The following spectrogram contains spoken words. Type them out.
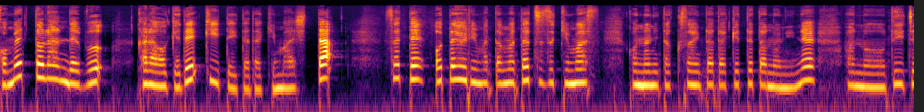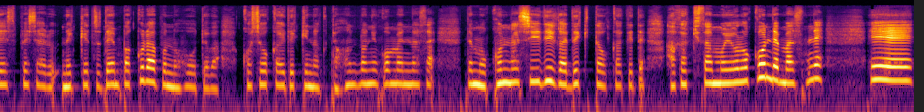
コメットランデブカラオケで聴いていただきました。さてお便りまたまた続きます。こんなにたくさんいただけてたのにね。あの DJ スペシャル熱血電波クラブの方ではご紹介できなくて本当にごめんなさい。でもこんな CD ができたおかげではがきさんも喜んでますね。えー、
